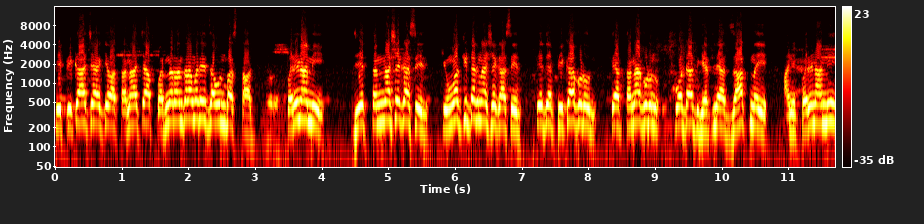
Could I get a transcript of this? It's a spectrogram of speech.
हे पिकाच्या किंवा तणाच्या पर्णरंध्रामध्ये जाऊन बसतात. परिणामी जे तणनाशक असेल किंवा कीटकनाशक असेल ते त्या पिकाकडून त्या तणाकडून पोटात घेतल्या जात नाही आणि परिणामी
